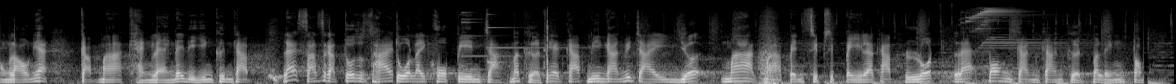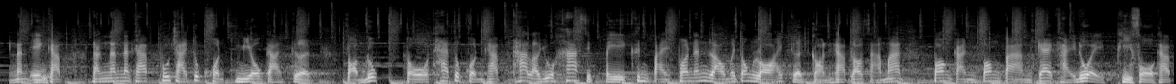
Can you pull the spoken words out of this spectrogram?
ของเราเนี่ยกลับมาแข็งแรงได้ดียิ่งขึ้นครับ และสารสกัดตัวสุดท้ายตัวไลโคปีนจากมะเขือเทศครับ มีงานวิจัยเยอะมากมาเป็น 10 10 ปีแล้วครับ ลดและป้องกันการเกิดมะเร็งต่อมนั่นเองครับ ดังนั้นนะครับผู้ชายทุกคนมีโอกาสเกิดต่อมลูกโตแทบทุกคนครับ ถ้าเราอายุ 50 ปีขึ้นไป เพราะฉะนั้นเราไม่ต้องรอให้เกิดก่อนครับ เราสามารถป้องกันป้องปรามแก้ไขด้วย P4 ครับ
